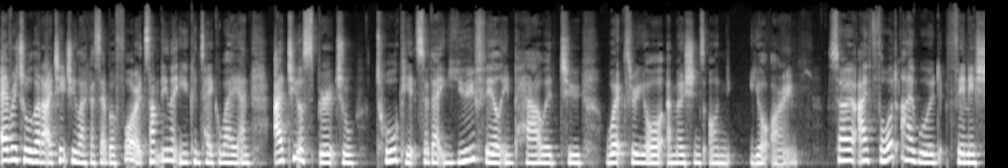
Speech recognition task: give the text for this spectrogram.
every tool that I teach you like I said before it's something that you can take away and add to your spiritual toolkit so that you feel empowered to work through your emotions on your own. So, I thought I would finish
